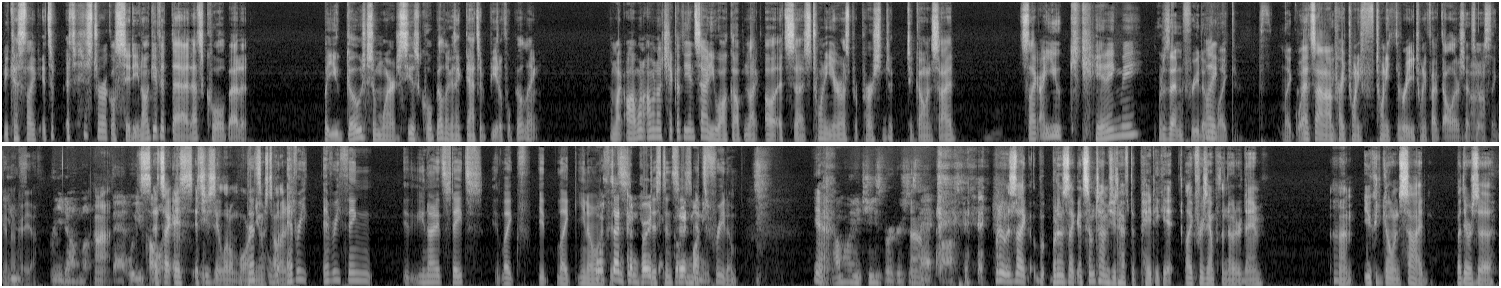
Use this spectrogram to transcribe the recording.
because like it's a it's a historical city, and I'll give it that. That's cool about it. But you go somewhere to see this cool building, it's like that's a beautiful building. I'm like, oh, I want, I want to check out the inside. You walk up and like, oh, it's uh, it's 20 euros per person to, to go inside. It's like, are you kidding me? What is that in freedom? Like, Like- like, what? It's I don't know, Like- probably 20, 23 25 dollars. That's what I was thinking. In Okay, yeah. Freedom. Uh, that what you It's, call it's it. like it's it's usually a little more in US That's dollars. every everything, United States, it, like it, like you know, Well, if it's convert to good distances, money. it's freedom. yeah, How many cheeseburgers does Oh. that cost? but it was like, but, but it was like, and sometimes you'd have to pay to get, like for example, the Notre Dame. Um, you could go inside, but there was a,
